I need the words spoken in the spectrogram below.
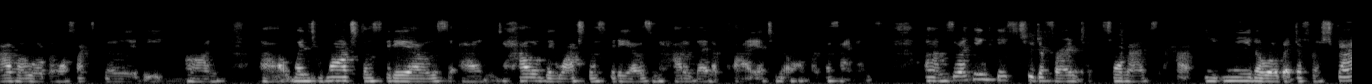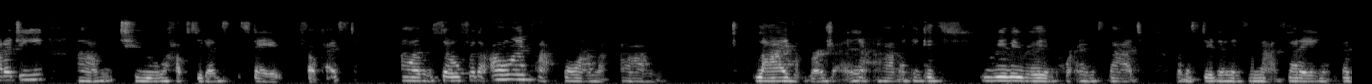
have a little bit more flexibility on uh, when to watch those videos and how they watch those videos and how to then apply it to their homework assignments. Um, so I think these two different formats need a little bit different strategy um, to help students stay focused. Um, so for the online platform, um, live version, um, I think it's really, really important that when a student is in that setting, that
